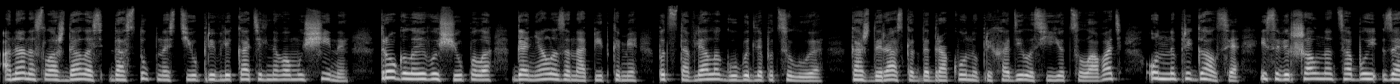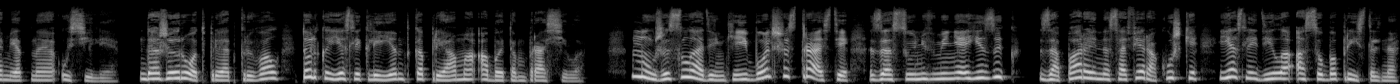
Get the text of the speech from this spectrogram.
Она наслаждалась доступностью привлекательного мужчины, трогала его щупала, гоняла за напитками, подставляла губы для поцелуя. Каждый раз, когда дракону приходилось ее целовать, он напрягался и совершал над собой заметное усилие. Даже рот приоткрывал, только если клиентка прямо об этом просила. «Ну же, сладенький, больше страсти, засунь в меня язык!» За парой на софе ракушки я следила особо пристально,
